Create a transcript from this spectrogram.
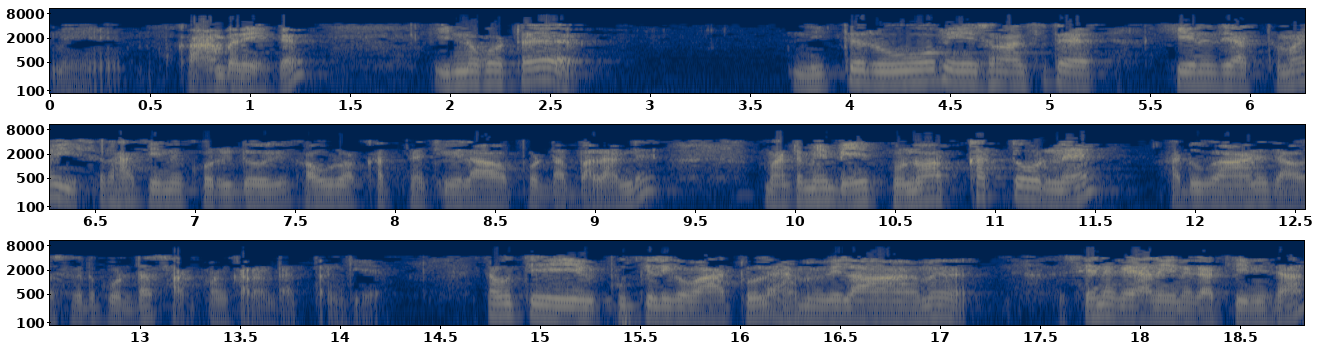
මේ කාමරයක ඉන්නකොට නිතරම මේ ශාන්සිට කියන දෙයක් තමයි ඉස්සරහා තියෙන කොරිඩෝරේ කවුරක්වත් නැති වෙලාව පොඩ්ඩක් බලන්න මට මේ බේත් මොනවත් ඕනේ අඩු ගානේ දවසකට පොඩ්ඩක් සක්මන් කරන්න නැත්තම් කිය. නමුත් මේ පුද්ගලික වාට්ටුවල හැම වෙලාවෙම සෙනග යන ගතිය නිසා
